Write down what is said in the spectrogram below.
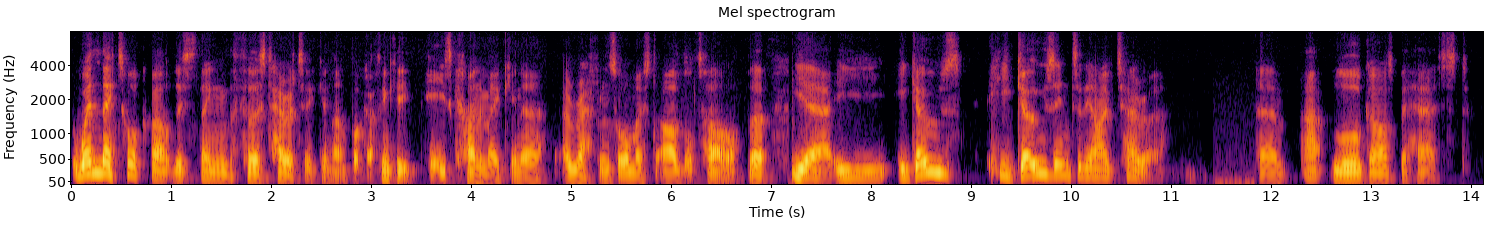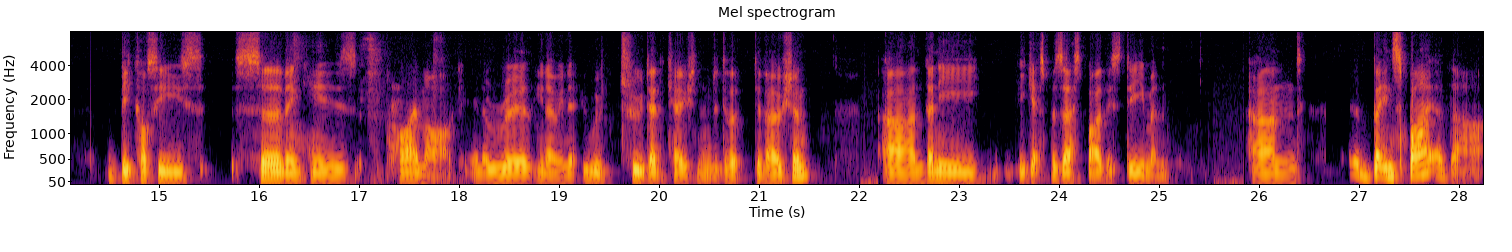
when they talk about this thing, the first heretic in that book. I think he, he's kind of making a, a reference almost to Argel Tal, but yeah, he he goes he goes into the Eye of Terror um, at Lorgar's behest because he's serving his Primarch in a real, you know, in a, with true dedication and devo- devotion and then he he gets possessed by this demon and but in spite of that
